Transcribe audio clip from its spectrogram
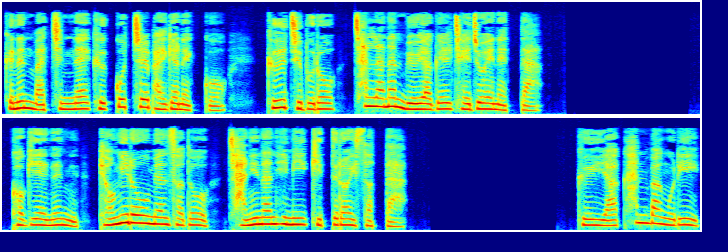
그는 마침내 그 꽃을 발견했고 그 즙으로 찬란한 묘약을 제조해냈다. 거기에는 경이로우면서도 잔인한 힘이 깃들어 있었다. 그 약 한 방울이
